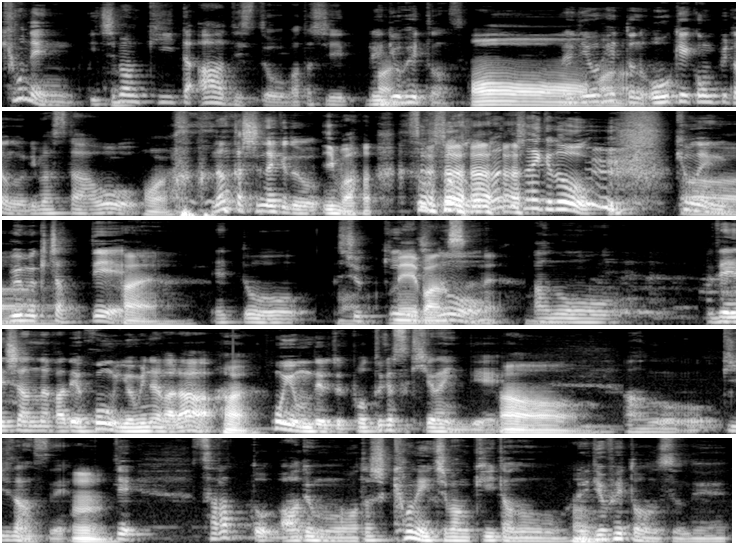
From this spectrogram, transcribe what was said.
去年一番聴いたアーティストを私、レディオヘッドなんですよ。レディオヘッドの OK コンピューターのリマスターを、はなんか知んないけど、今。そうそうそう、なんか知んないけど、去年ブーム来ちゃって、はい。えっと、あ出勤名時の、ねあの、電車の中で本読みながら、は本読んでるとき、ポッドキャスト聞けないんでい。、ああの、聞いてたんですね。あ。うん。で、さらっと、あ、でも私去年一番聞いたの、うんレディオフェットなんですよね。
